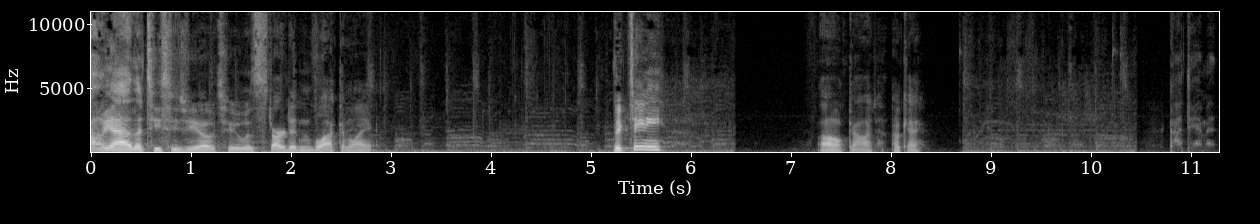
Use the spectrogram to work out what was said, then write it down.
Oh, yeah, the TCGO too was started in black and white. Victini. Oh god. Okay. God damn it.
